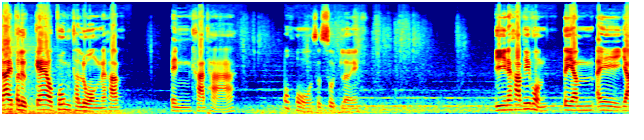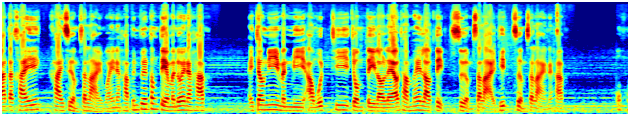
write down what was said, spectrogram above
ได้ผลึกแก้วพุ่งทะลวงนะครับ เป็นคาถา โอ้โห สุดๆเลย ดีนะครับที่ผมเตรียมไอยาตะไคร้คลายเสื่อมสลายไว้นะครับ เพื่อนๆต้องเตรียมมาด้วยนะครับ ไอ้เจ้านี่มันมีอาวุธที่โจมตีเราแล้วทำให้เราติดเสื่อมสลายพิษเสื่อมสลายนะครับ โอ้โห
